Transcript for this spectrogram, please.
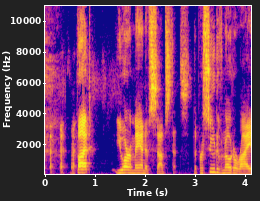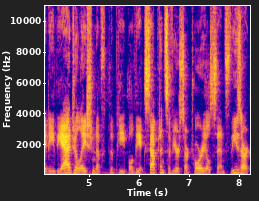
but you are a man of substance. The pursuit of notoriety, the adulation of the people, the acceptance of your sartorial sense, these are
